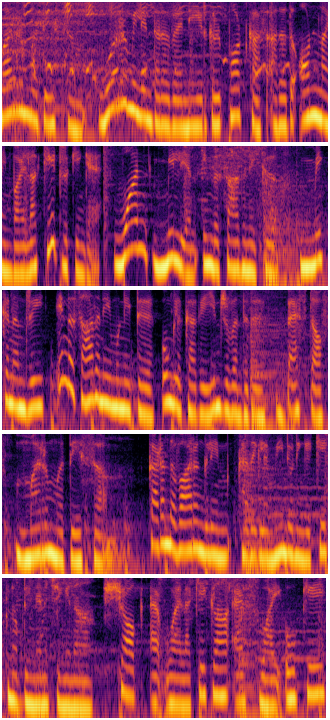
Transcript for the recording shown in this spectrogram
மர்மதேசம் ஒரு மில்லியன் தடவை நேர்கள் பாட்காஸ்ட் அதாவது ஆன்லைன் வாயிலா கேட்டிருக்கீங்க. ஒன் மில்லியன் இந்த சாதனைக்கு. மிக்க நன்றி. இந்த சாதனையை முன்னிட்டு உங்களுக்காக இன்று வந்தது பெஸ்ட் ஆஃப் மர்மதேசம் கடந்த வாரங்களின் கதைகளை மீண்டும் நீங்க கேட்கணும் அப்படின்னு நினைச்சீங்கன்னா ஷாக் ஆப் வாயிலா கேட்கலாம். S Y O K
